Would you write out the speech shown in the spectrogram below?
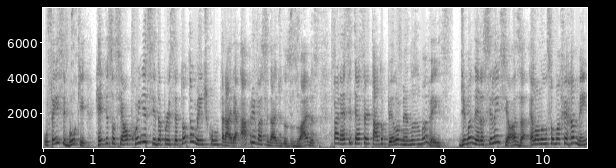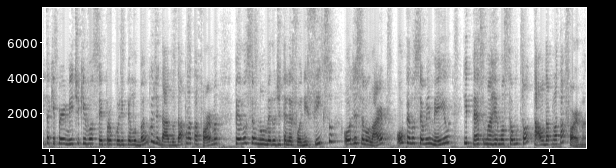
O Facebook, rede social conhecida por ser totalmente contrária à privacidade dos usuários, parece ter acertado pelo menos uma vez. De maneira silenciosa, ela lançou uma ferramenta que permite que você procure pelo banco de dados da plataforma, pelo seu número de telefone fixo ou de celular, ou pelo seu e-mail e peça uma remoção total da plataforma.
